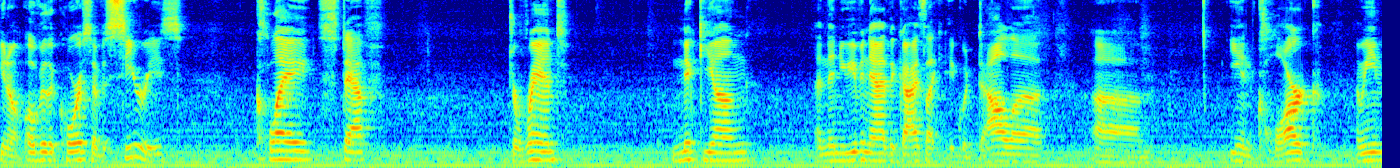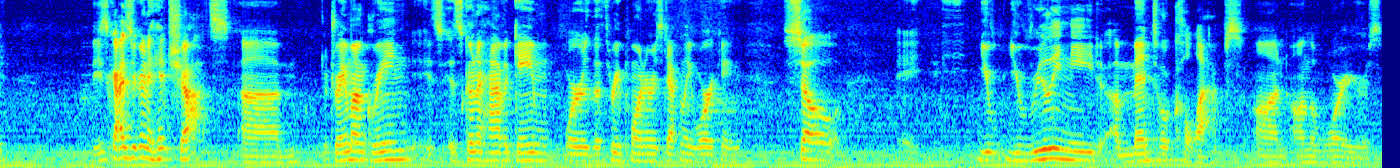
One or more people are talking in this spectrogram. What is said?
you know, over the course of a series, Klay, Steph, Durant, Nick Young, and then you even add the guys like Iguodala, um, Ian Clark. I mean, these guys are going to hit shots. Um, Draymond Green is, is going to have a game where the three pointer is definitely working. So you you really need a mental collapse on on the Warriors.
